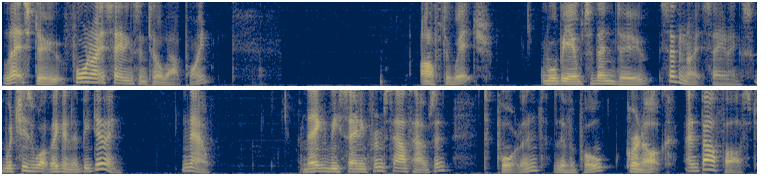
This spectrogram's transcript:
let's do four night sailings until that point, after which we'll be able to then do seven night sailings, which is what they're going to be doing. Now, they're going to be sailing from Southampton to Portland, Liverpool, Greenock, and Belfast.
